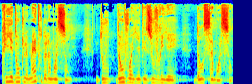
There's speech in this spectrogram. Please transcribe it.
Priez donc le maître de la moisson d'envoyer des ouvriers dans sa moisson.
